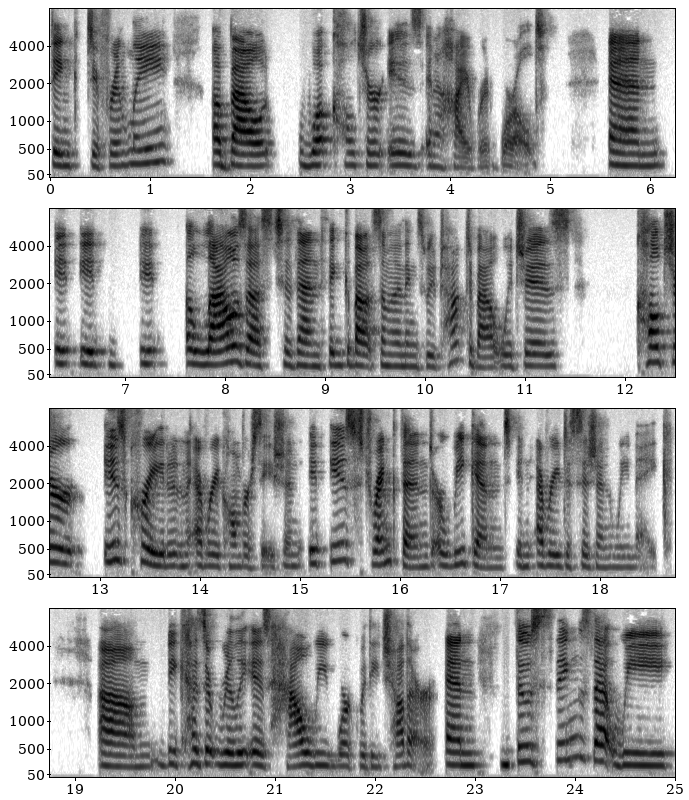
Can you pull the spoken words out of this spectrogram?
think differently about what culture is in a hybrid world. And it it it allows us to then think about some of the things we've talked about, which is culture is created in every conversation. It is strengthened or weakened in every decision we make um, because it really is how we work with each other. And those things that we,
